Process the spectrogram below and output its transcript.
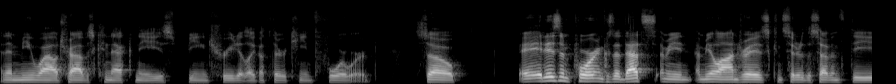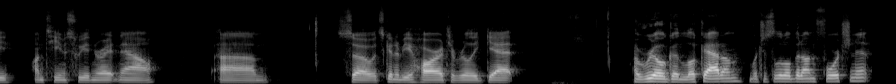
and then meanwhile Travis Konecny is being treated like a 13th forward. So it is important because that's I mean Emil Andrae is considered the seventh D on Team Sweden right now. Um, so it's going to be hard to really get a real good look at him, which is a little bit unfortunate.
